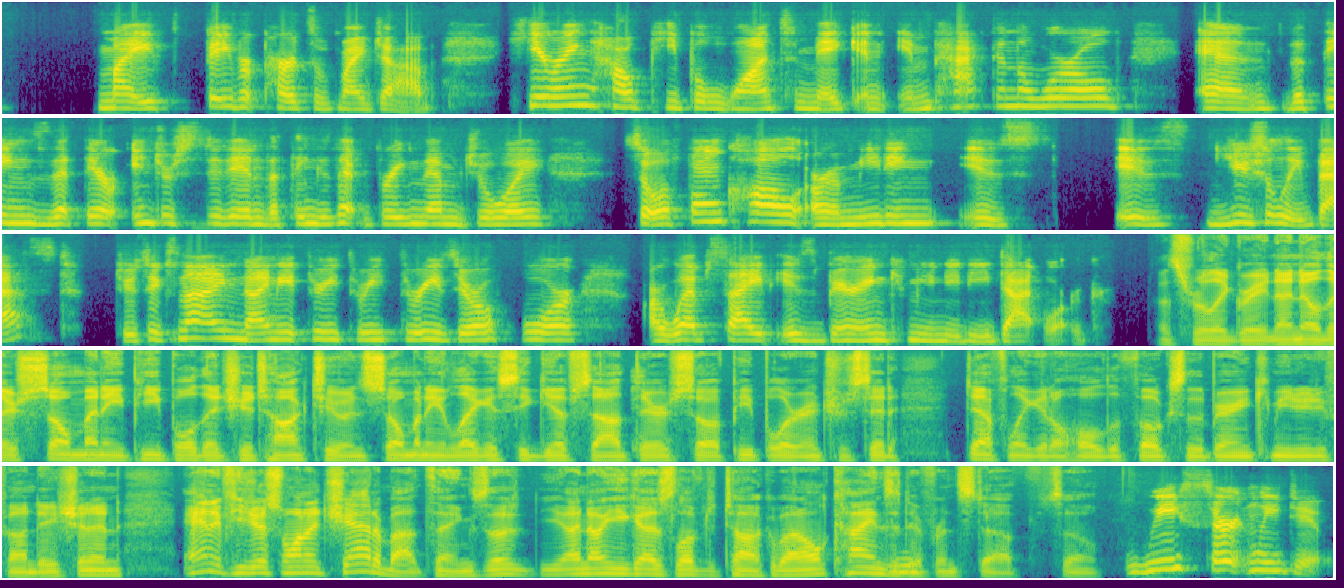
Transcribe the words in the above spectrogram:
my favorite parts of my job, hearing how people want to make an impact in the world and the things that they're interested in, the things that bring them joy. So a phone call or a meeting is is usually best. 269-983-3304 our website is berriencommunity.org. That's really great. And I know there's so many people that you talk to and so many legacy gifts out there. So if people are interested, definitely get a hold of folks at the Berrien Community Foundation. And and if you just want to chat about things, uh, I know you guys love to talk about all kinds of mm-hmm. different stuff. So we certainly do.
